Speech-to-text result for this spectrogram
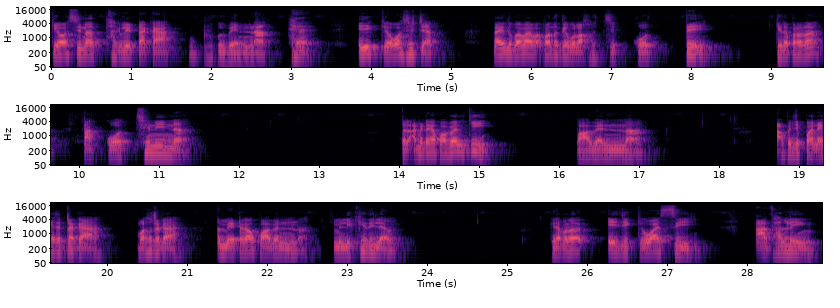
কেওয়াসি না থাকলে টাকা ঢুকবে না। হ্যাঁ এই কেওয়াসিটা তা কিন্তু বাবা আপনাদেরকে বলা হচ্ছে, করতে। কিন্তু আপনারা তা করছেনই না। তাহলে আপনি টাকা পাবেন কি? পাবেন না। আপনি যে পান এক হাজার টাকা, বারোশো টাকা, আমি এক টাকাও পাবেন না। আমি লিখে দিলাম। কিন্তু আপনারা এই যে কেওয়াইসি আধার লিঙ্ক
